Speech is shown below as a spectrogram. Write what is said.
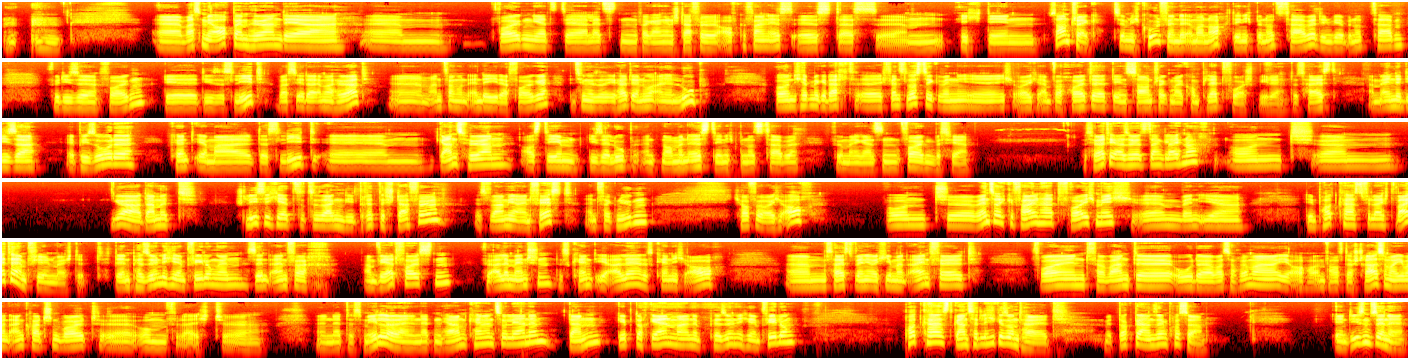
äh, was mir auch beim Hören der ähm, Folgen jetzt der letzten vergangenen Staffel aufgefallen ist, ist, dass ähm, ich den Soundtrack ziemlich cool finde immer noch, den ich benutzt habe, den wir benutzt haben für diese Folgen, die, dieses Lied, was ihr da immer hört, äh, am Anfang und Ende jeder Folge, beziehungsweise ihr hört ja nur einen Loop. Und ich habe mir gedacht, äh, ich fände lustig, wenn ich euch einfach heute den Soundtrack mal komplett vorspiele. Das heißt, am Ende dieser Episode könnt ihr mal das Lied ähm, ganz hören, aus dem dieser Loop entnommen ist, den ich benutzt habe für meine ganzen Folgen bisher. Das hört ihr also jetzt dann gleich noch. Und ähm, ja, damit schließe ich jetzt sozusagen die dritte Staffel. Es war mir ein Fest, ein Vergnügen. Ich hoffe euch auch. Und äh, wenn es euch gefallen hat, freue ich mich, ähm, wenn ihr den Podcast vielleicht weiterempfehlen möchtet. Denn persönliche Empfehlungen sind einfach am wertvollsten für alle Menschen. Das kennt ihr alle, das kenne ich auch. Ähm, das heißt, wenn ihr euch jemand einfällt, Freund, Verwandte oder was auch immer, ihr auch einfach auf der Straße mal jemand anquatschen wollt, äh, um vielleicht äh, ein nettes Mädel oder einen netten Herrn kennenzulernen, dann gebt doch gerne mal eine persönliche Empfehlung. Podcast Ganzheitliche Gesundheit mit Dr. Anselm Kusser. In diesem Sinne,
